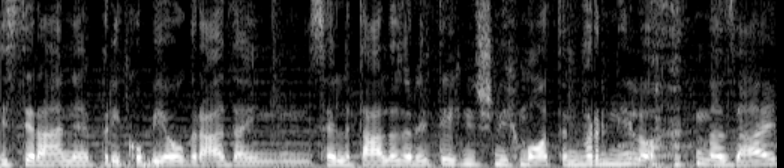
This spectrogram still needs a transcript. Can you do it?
iz Tirane preko Beograda in se je letalo zaradi tehničnih motenj vrnilo nazaj.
